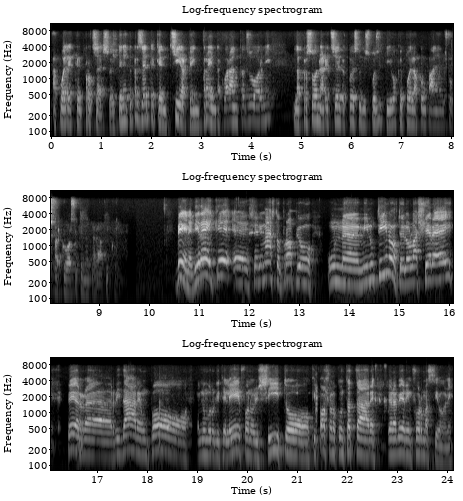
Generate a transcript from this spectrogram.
a quello che è il processo. E tenete presente che circa in 30-40 giorni la persona riceve questo dispositivo che poi l'accompagna nel suo percorso chemioterapico. Bene, direi che eh, se è rimasto proprio un eh, minutino, te lo lascerei per eh, ridare un po' il numero di telefono, il sito, chi possono contattare per avere informazioni.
